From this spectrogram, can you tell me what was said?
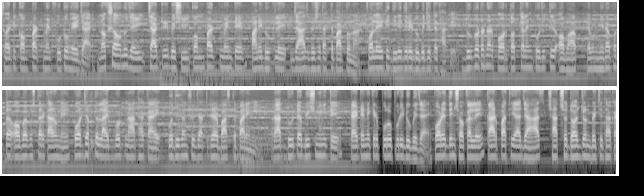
ছয়টি কম্পার্টমেন্ট ফুটো হয়ে যায়। নকশা অনুযায়ী, চারটির বেশি কম্পার্টমেন্টের পানি ঢুকলে জাহাজ ভেসে থাকতে পারত না, ফলে এটি ধীরে ধীরে ডুবে যেতে থাকে। দুর্ঘটনার পর তৎকালীন প্রযুক্তির অভাব এবং নিরাপত্তা অব্যবস্থার কারণে পর্যাপ্ত লাইফবোট না থাকায় অধিকাংশ যাত্রীরা বাঁচতে পারেনি। রাত দুইটা বিশ মিনিটে টাইটানিকের পুরোপুরি ডুবে যায়। পরের দিন সকালে কারপাথিয়া জাহাজ সাতশো দশ জন বেঁচে থাকা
